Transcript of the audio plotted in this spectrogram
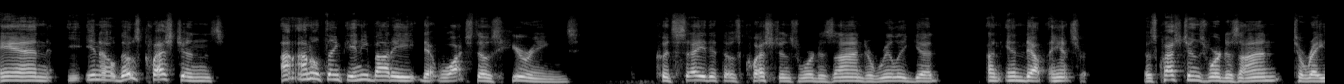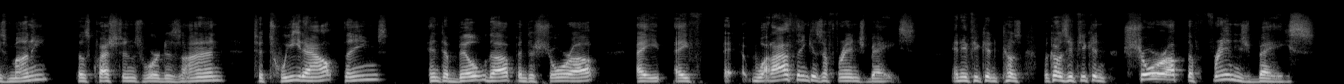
And, you know, those questions, I, I don't think anybody that watched those hearings could say that those questions were designed to really get an in depth answer. Those questions were designed to raise money. Those questions were designed to tweet out things and to build up and to shore up a, a what I think is a fringe base. And if you can, because because if you can shore up the fringe base,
